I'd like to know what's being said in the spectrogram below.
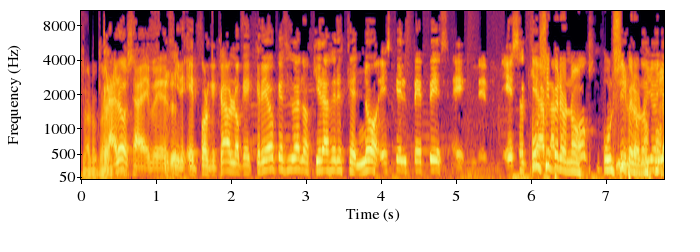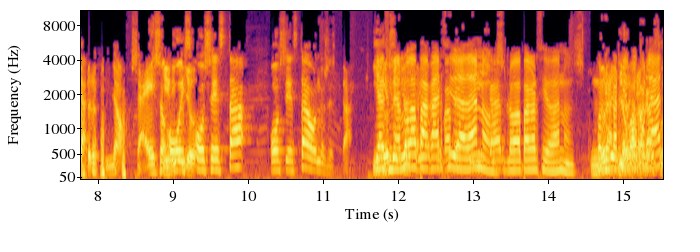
claro, claro. Claro, o sea, es decir, eh, porque claro, lo que creo que Ciudadanos quiere hacer es que no, es que el PP es, eh, es el que Un sí, habla pero con no. Vox, Un sí, pero no. ya- Pero- no, o sea, eso o, es, o se está, o se está o no se está. Y al final lo va a pagar va a Ciudadanos, perjudicar- lo va a pagar Ciudadanos. No Porque el Partido a Popular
